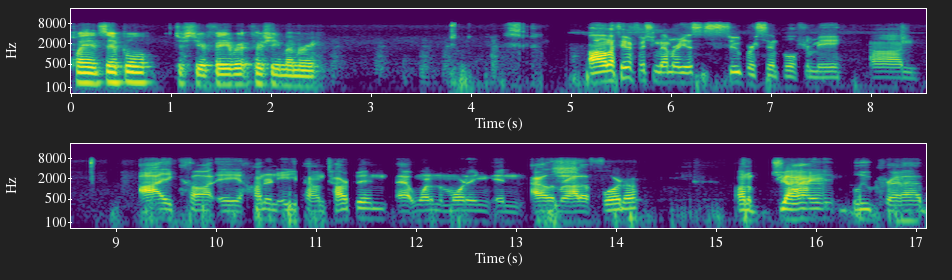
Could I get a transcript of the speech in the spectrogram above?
plain and simple. Just your favorite fishing memory. Um, my favorite fishing memory. This is super simple for me. Um, I caught a 180 pound tarpon at one in the morning in Islamorada, Florida, on a giant blue crab.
